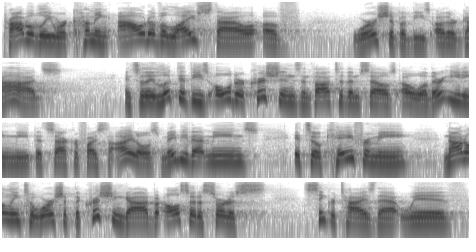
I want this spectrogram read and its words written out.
probably were coming out of a lifestyle of worship of these other gods. And so they looked at these older Christians and thought to themselves, oh, well, they're eating meat that's sacrificed to idols. Maybe that means it's okay for me not only to worship the Christian God, but also to sort of syncretize that with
